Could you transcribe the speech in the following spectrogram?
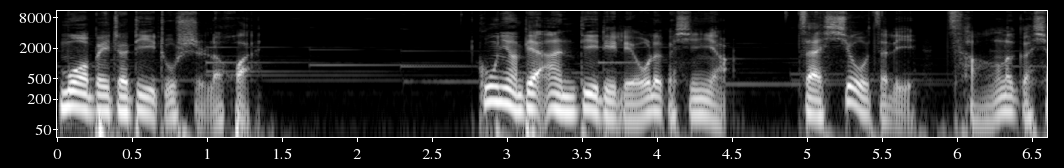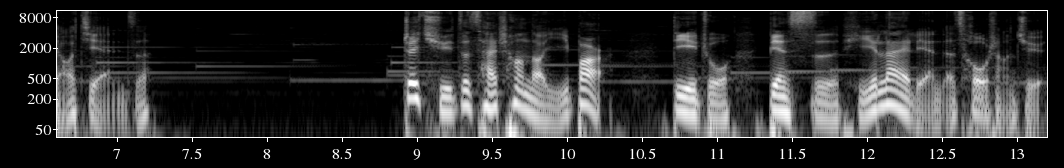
莫被这地主使了坏。姑娘便暗地里留了个心眼，在袖子里藏了个小剪子。这曲子才唱到一半，地主便死皮赖脸地凑上去，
